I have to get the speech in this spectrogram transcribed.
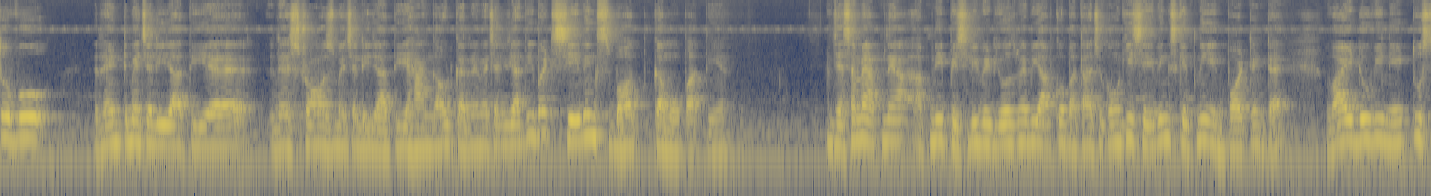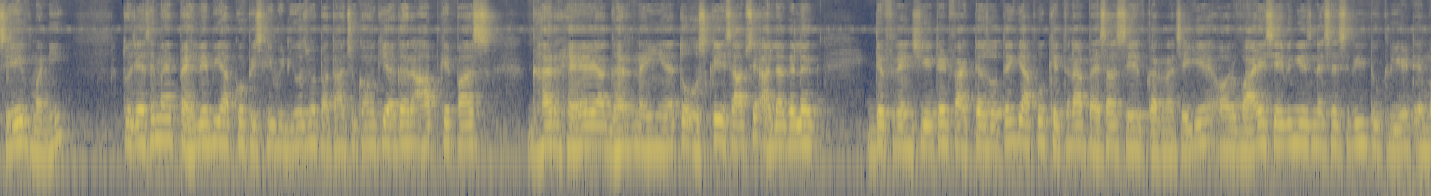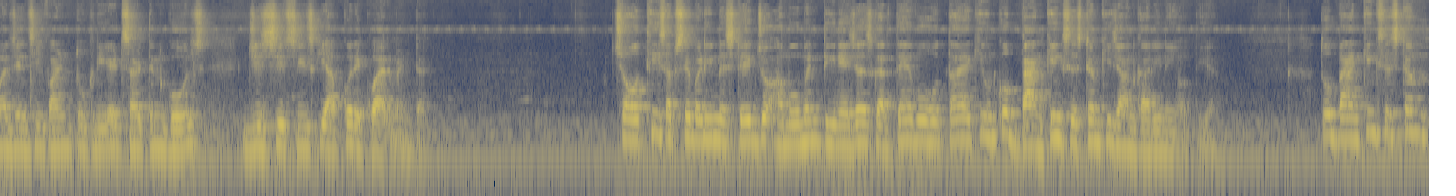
तो वो रेंट में चली जाती है रेस्टोरेंट्स में चली जाती है हैंग आउट करने में चली जाती है बट सेविंग्स बहुत कम हो पाती हैं। जैसा मैं अपने, अपनी पिछली वीडियोस में भी आपको बता चुका हूँ कि सेविंग्स कितनी इंपॉर्टेंट है। Why do we need to save money तो जैसे मैं पहले भी आपको पिछली वीडियोस में बता चुका हूँ कि अगर आपके पास घर है या घर नहीं है तो उसके हिसाब से अलग अलग डिफ्रेंशिएटेड फैक्टर्स होते हैं कि आपको कितना पैसा सेव करना चाहिए और why saving is necessary to create emergency fund to create certain goals जिस जिस चीज़ की आपको रिक्वायरमेंट है। चौथी सबसे बड़ी मिस्टेक जो अमूमन टीनेजर्स करते हैं, वो होता है कि उनको बैंकिंग सिस्टम की जानकारी नहीं होती है। तो बैंकिंग सिस्टम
